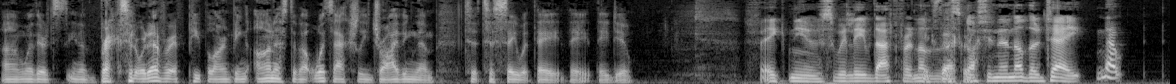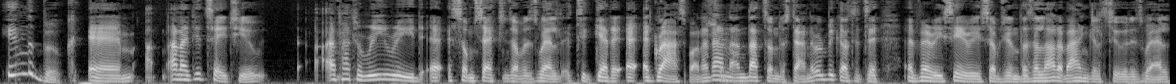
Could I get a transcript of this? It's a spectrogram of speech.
um, whether it's you know Brexit or whatever, if people aren't being honest about what's actually driving them to, to say what they, they, they do fake news. We'll leave that for another exactly. discussion another day. Now, in the book, um, and I did say to you, I've had to reread uh, some sections of it as well to get a, a grasp on it, sure. and, and, that's understandable because it's a, a, very serious subject and there's a lot of angles to it as well.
